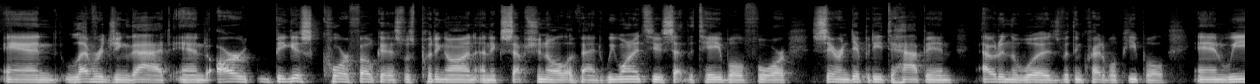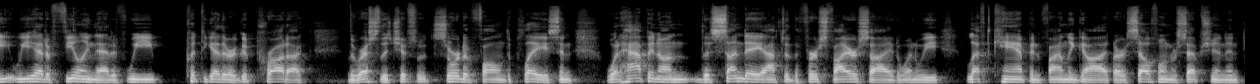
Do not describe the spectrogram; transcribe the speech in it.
and leveraging that. And our biggest core focus was putting on an exceptional event. We wanted to set the table for serendipity to happen out in the woods with incredible people. And we, we had a feeling that if we put together a good product, the rest of the chips would sort of fall into place. And what happened on the Sunday after the first fireside, when we left camp and finally got our cell phone reception, and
